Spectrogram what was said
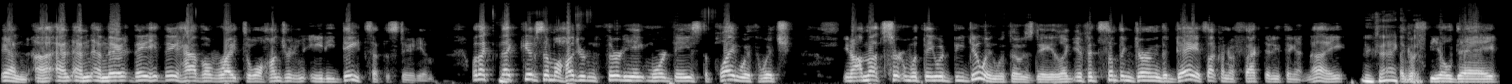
and uh, and and and they they they have a right to 180 dates at the stadium well that that gives them 138 more days to play with which you know i'm not certain what they would be doing with those days like if it's something during the day it's not going to affect anything at night Exactly. like a field day.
